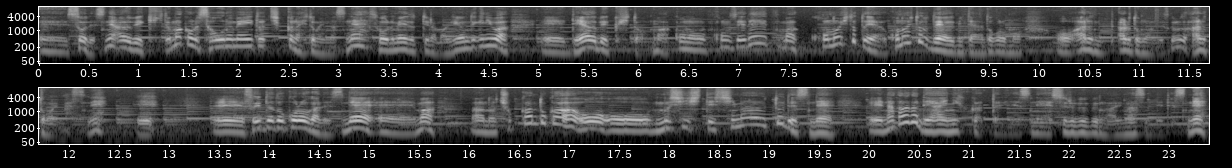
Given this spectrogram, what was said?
えー、そうですね会うべき人まあこれソウルメイトチックな人もいますね。ソウルメイトっていうのはまあ基本的には、えー、出会うべく人まあこの今世で、まあ、この人と出会うこの人と出会うみたいなところもあるあると思うんですけどあると思いますね、えーえー、そういったところがですね、えー、まああの直感とかを無視してしまうとですね、えなかなか出会いにくかったりですねする部分がありますんでですね、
